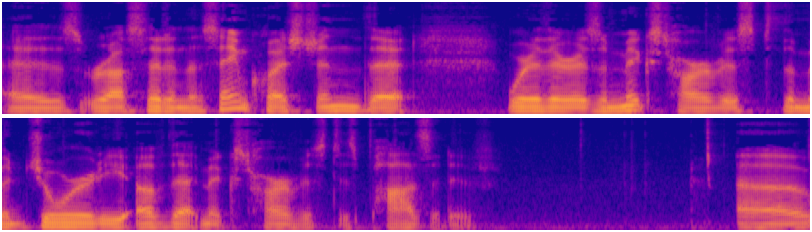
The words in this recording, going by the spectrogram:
as Ra's said in the same question, that where there is a mixed harvest, the majority of that mixed harvest is positive. Uh,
